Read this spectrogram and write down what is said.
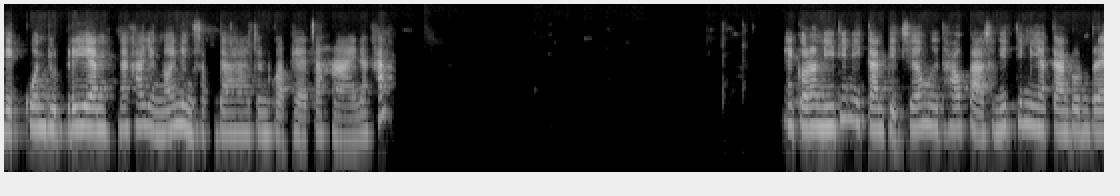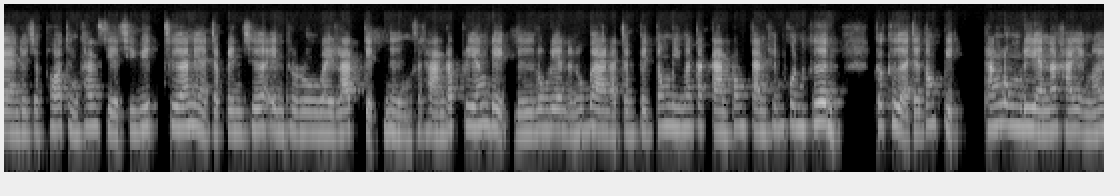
เด็กควรหยุดเรียนนะคะ อย่างน้อยหนึ่งสัปดาห์จนกว่าแผลจะหายนะคะ ในกรณีที่มีการติดเชื้อมือเท้าปากชนิดที่มีอาการรุนแรงโดยเฉพาะถึงขั้นเสียชีวิตเชื้อเนี่ยจะเป็นเชื้อเอนโทรไวรัส71 สถานรับเลี้ยงเด็กหรือโรงเรียนอนุบาลอาจจำเป็นต้องมีมาตรการป้องกันเข้มข้นขึ้น ก็คืออาจจะต้องปิดทั้งโรงเรียนนะคะ อย่างน้อย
